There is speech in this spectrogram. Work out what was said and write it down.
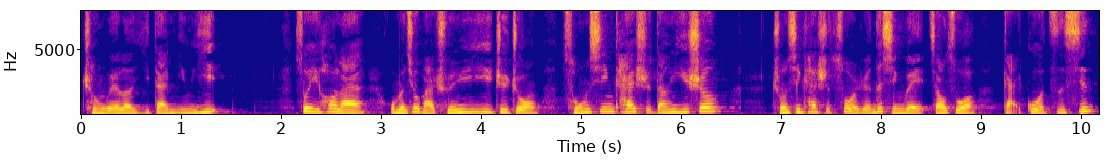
成为了一代名医。所以后来我们就把淳于意这种重新开始当医生、重新开始做人的行为叫做改过自新。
